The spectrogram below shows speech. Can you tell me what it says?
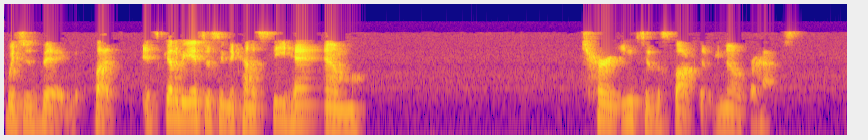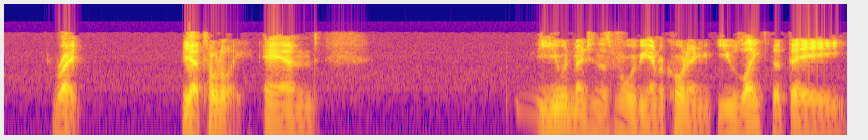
Which is big, but it's going to be interesting to kind of see him turn into the Spock that we know, perhaps. Right. Yeah, totally. And you had mentioned this before we began recording. You liked that they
